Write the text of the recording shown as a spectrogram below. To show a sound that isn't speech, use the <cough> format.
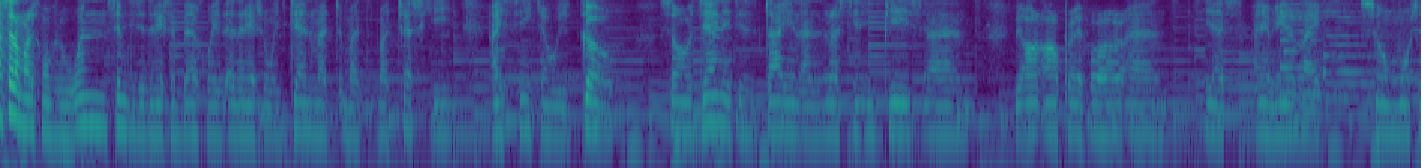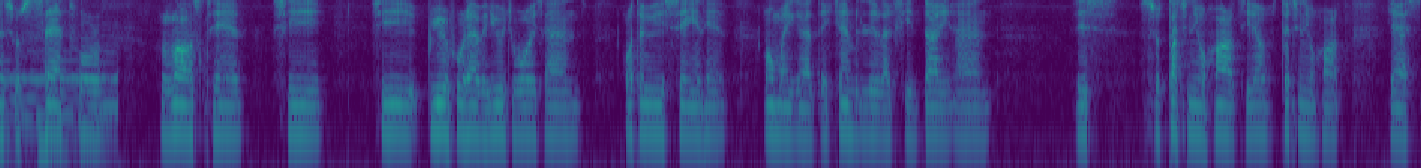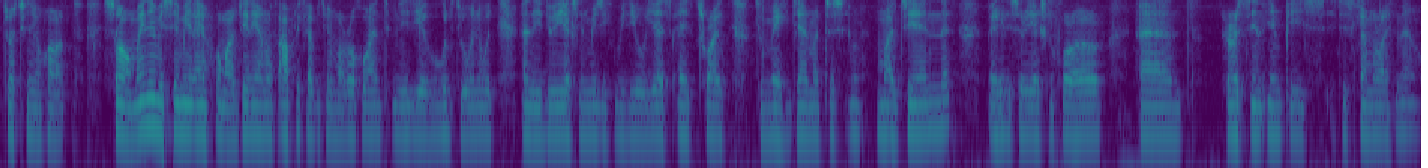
Assalamu alaikum everyone, 70 generation back with other reaction with Jan Mat Mat. I think I will go. So Janet is dying and resting in peace and we all are pray for her and yes, I am here like so emotional, so sad for lost here. She she beautiful have a huge voice and what are we saying here? Oh my god i can't believe like she died and this so touching your heart yeah touching your heart. Yes touching your heart. So my name is Samir. I'm from Algeria North Africa between Morocco and Tunisia. Google to win it and they do reaction music video. Yes I tried to make Jan Majen make this reaction for her and resting in peace. It is coming right now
